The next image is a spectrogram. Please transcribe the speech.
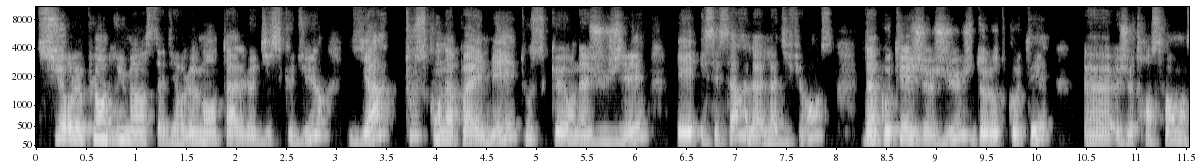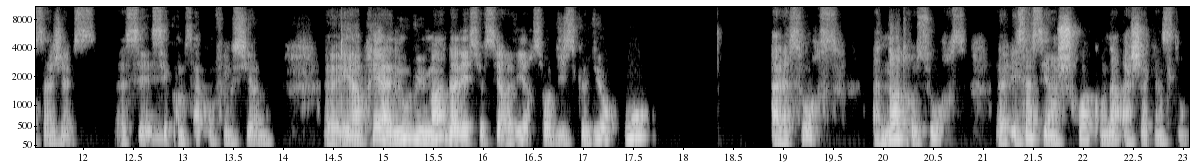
Sur le plan de l'humain, c'est-à-dire le mental, le disque dur, il y a tout ce qu'on n'a pas aimé, tout ce qu'on a jugé, et, c'est ça la, différence. D'un côté, je juge, de l'autre côté, euh, je transforme en sagesse. Euh, c'est comme ça qu'on fonctionne. Euh, et après, à nous, l'humain, d'aller se servir sur le disque dur ou à la source, à notre source. Et ça, c'est un choix qu'on a à chaque instant.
